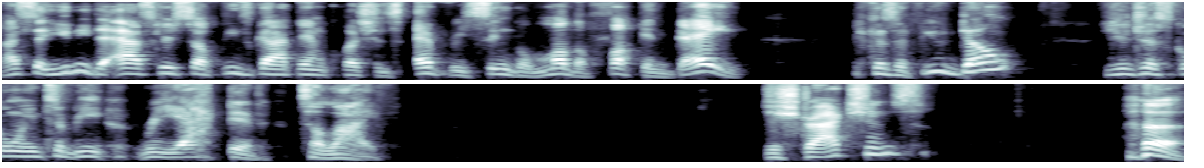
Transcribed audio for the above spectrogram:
I said, you need to ask yourself these goddamn questions every single motherfucking day. Because if you don't, you're just going to be reactive to life. Distractions. Huh.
